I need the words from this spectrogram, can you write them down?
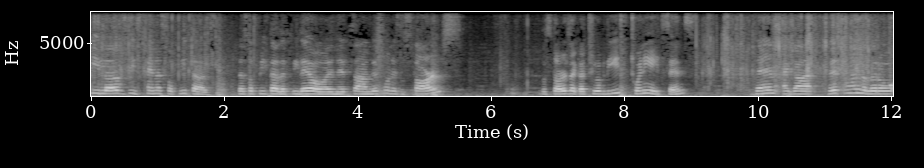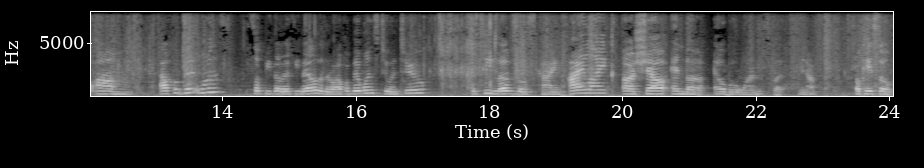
he loves these kind of sopitas. The sopita de fideo, and it's um this one is the stars. The stars, I got two of these, 28 cents. Then I got this one, the little um alphabet ones. Sopita de fideo, the little alphabet ones, two and two. Because he loves those kind. I like uh, shell and the elbow ones, but you know. Okay, so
